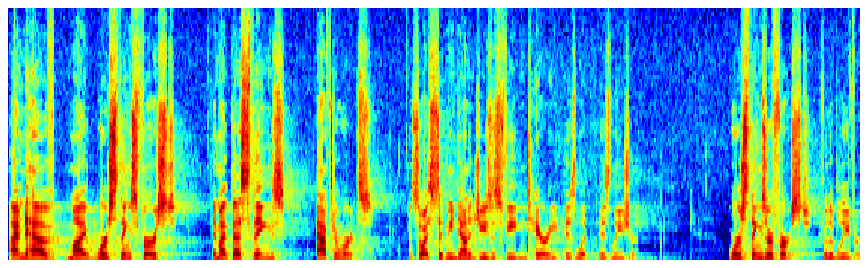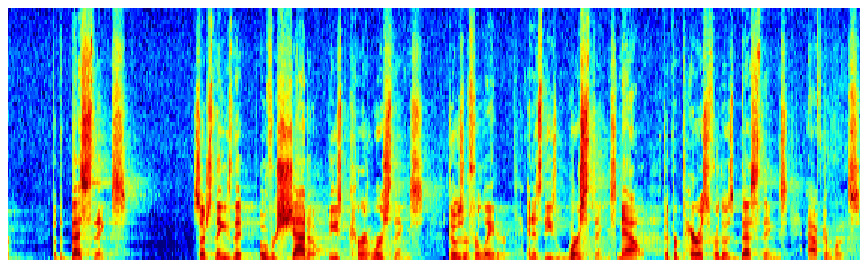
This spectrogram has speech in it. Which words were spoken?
I am to have my worst things first and my best things afterwards. And so I sit me down at Jesus' feet and tarry his, his leisure. Worst things are first for the believer, but the best things such things that overshadow these current worst things, those are for later. And it's these worst things now that prepare us for those best things afterwards.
